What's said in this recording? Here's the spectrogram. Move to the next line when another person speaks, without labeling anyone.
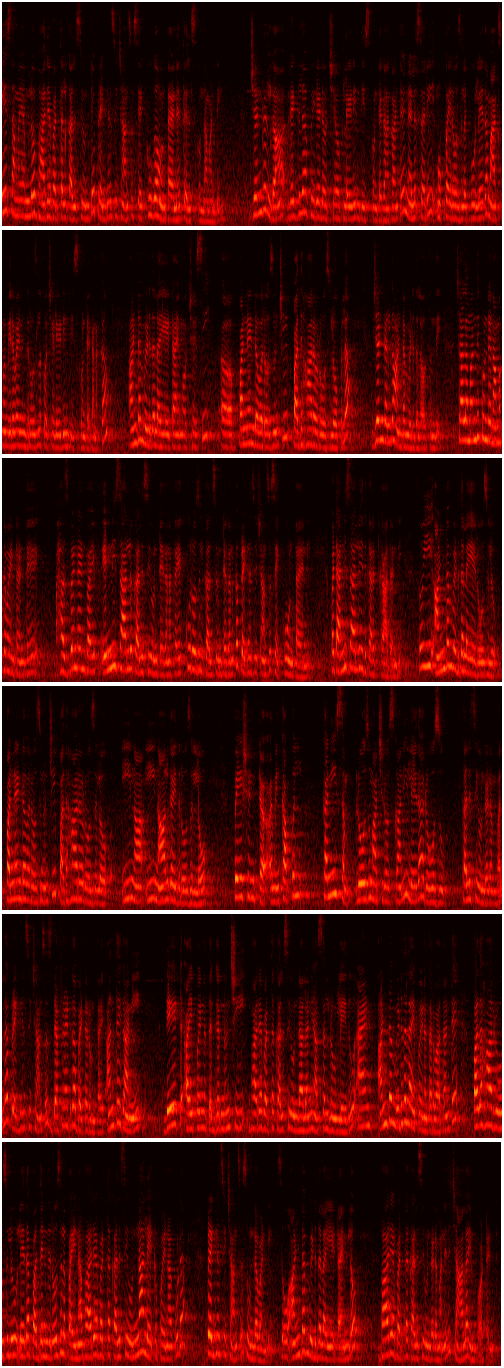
ఏ సమయంలో భార్యాభర్తలు కలిసి ఉంటే ప్రెగ్నెన్సీ ఛాన్సెస్ ఎక్కువగా ఉంటాయనేది తెలుసుకుందామండి. జనరల్గా రెగ్యులర్ పీరియడ్ వచ్చే ఒక లేడీని తీసుకుంటే కనుక అంటే నెలసరి ముప్పై రోజులకు లేదా మాక్సిమం ఇరవై ఎనిమిది రోజులకు వచ్చే లేడీని తీసుకుంటే కనుక అండం విడుదలయ్యే టైం వచ్చేసి పన్నెండవ రోజు నుంచి పదహారవ రోజు లోపల జనరల్గా అండం విడుదలవుతుంది. చాలామందికి ఉండే నమ్మకం ఏంటంటే హస్బెండ్ అండ్ వైఫ్ ఎన్నిసార్లు కలిసి ఉంటే కనుక ఎక్కువ రోజులు కలిసి ఉంటే కనుక ప్రెగ్నెన్సీ ఛాన్సెస్ ఎక్కువ ఉంటాయని. బట్ అన్నిసార్లు ఇది కరెక్ట్ కాదండి. సో ఈ అండం విడుదలయ్యే రోజులు పన్నెండవ రోజు నుంచి పదహారవ రోజులో ఈ నా ఈ నాలుగైదు రోజుల్లో పేషెంట్ ఐ మీన్ కపుల్ కనీసం రోజు మార్చి రోజు కానీ లేదా రోజు కలిసి ఉండడం వల్ల ప్రెగ్నెన్సీ ఛాన్సెస్ డెఫినెట్గా బెటర్ ఉంటాయి. అంతేగాని డేట్ అయిపోయిన దగ్గర నుంచి భార్యాభర్త కలిసి ఉండాలని అసలు రూల్ లేదు. అండ్ అండం విడుదల అయిపోయిన తర్వాత అంటే పదహారు రోజులు లేదా పద్దెనిమిది రోజుల పైన భార్యాభర్త కలిసి ఉన్నా లేకపోయినా కూడా ప్రెగ్నెన్సీ ఛాన్సెస్ ఉండవండి. సో అండం విడుదల అయ్యే టైంలో భార్యాభర్త కలిసి ఉండడం అనేది చాలా ఇంపార్టెంట్.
